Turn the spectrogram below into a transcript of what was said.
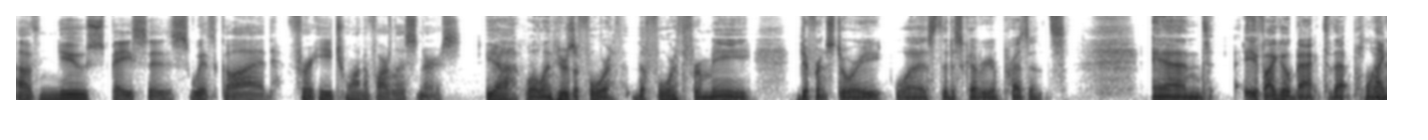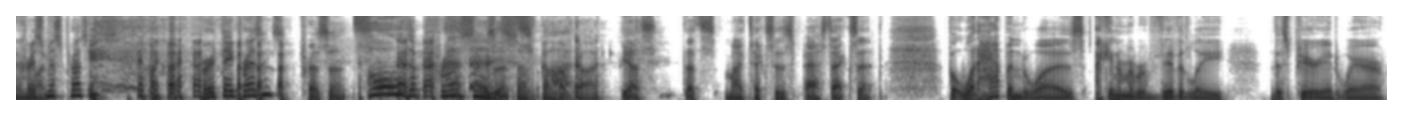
of new spaces with God for each one of our listeners. Yeah. Well, and here's a fourth. The fourth for me, different story, was the discovery of presence. And if I go back to that point, like Christmas life, presents, birthday presents, presents. Oh, the presence of God. Of God. Yes, that's my Texas past accent. But what happened was, I can remember vividly this period where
